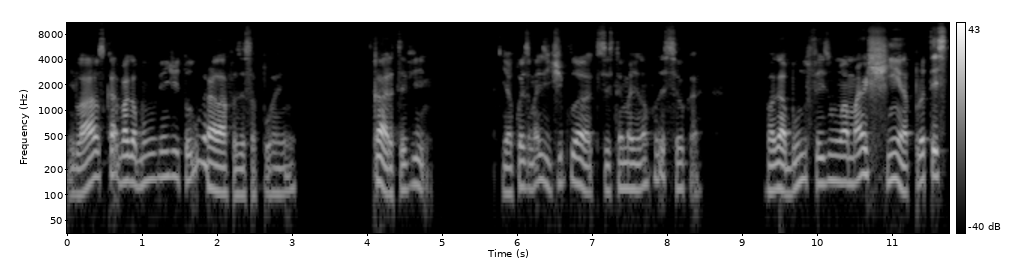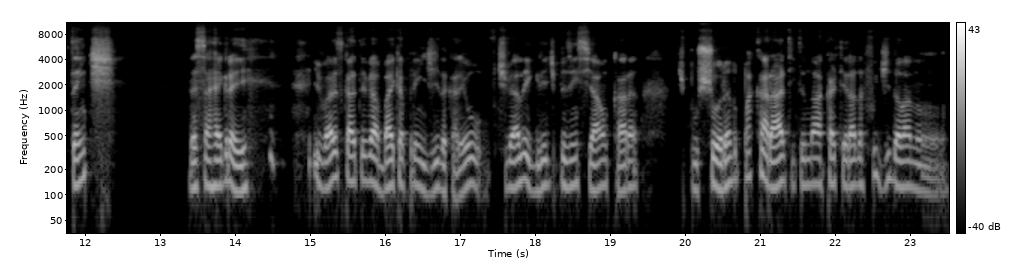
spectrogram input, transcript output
E lá os vagabundos vêm de todo lugar lá fazer essa porra aí. Né? Cara, teve. E a coisa mais ridícula que vocês estão imaginando aconteceu, cara. O vagabundo fez uma marchinha protestante dessa regra aí. E vários caras teve a bike apreendida, cara. Eu tive a alegria de presenciar um cara, tipo, chorando pra caralho, tentando dar uma carteirada fodida lá no.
